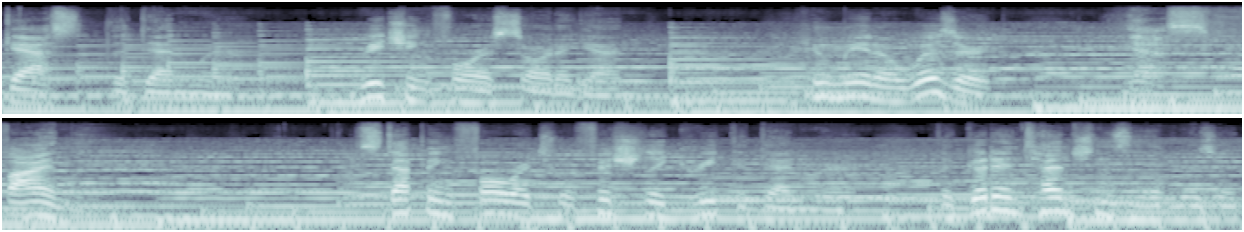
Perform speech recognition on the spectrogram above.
gasped the Denweir, reaching for his sword again. You mean a wizard? Yes, finally. Stepping forward to officially greet the Denweir, the good intentions of the wizard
